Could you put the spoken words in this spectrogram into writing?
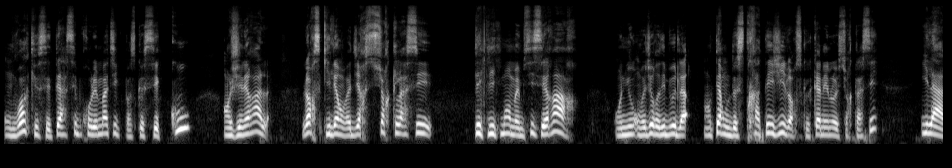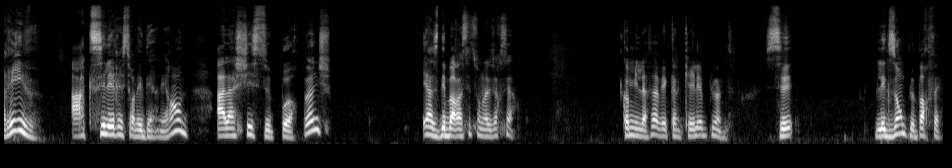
on voit que c'était assez problématique parce que ses coups, en général, lorsqu'il est, on va dire, surclassé techniquement, même si c'est rare, on, va dire au début de la, en termes de stratégie, lorsque Canelo est surclassé, il arrive à accélérer sur les derniers rounds, à lâcher ce power punch et à se débarrasser de son adversaire. Comme il l'a fait avec un Caleb Plant. C'est l'exemple parfait.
